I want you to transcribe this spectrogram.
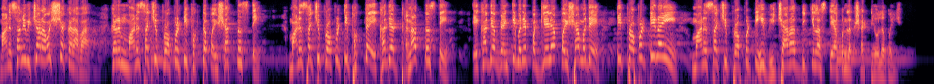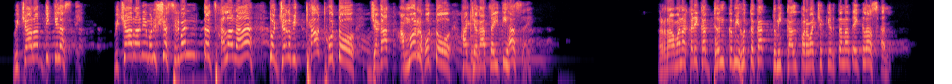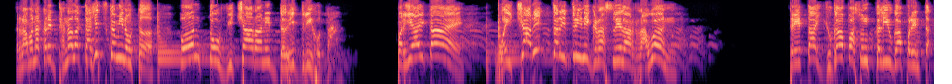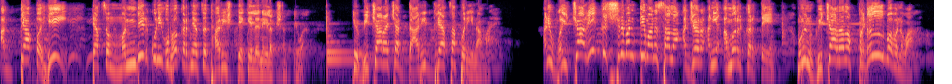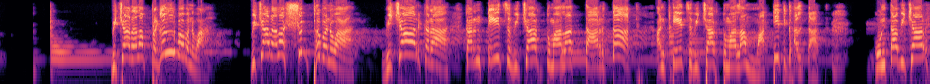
माणसाने विचार अवश्य करावा. कारण माणसाची प्रॉपर्टी फक्त पैशात नसते. माणसाची प्रॉपर्टी फक्त एखाद्या धनात नसते. एखाद्या बँकेमध्ये पडलेल्या पैशामध्ये ती प्रॉपर्टी नाही. माणसाची प्रॉपर्टी ही विचारात देखील असते आपण लक्षात ठेवलं पाहिजे. विचारात देखील असते. विचाराने मनुष्य श्रीमंत झाला ना तो जगविख्यात होतो. जगात अमर होतो. हा जगाचा इतिहास आहे. रावणाकडे का धन कमी होतं का? तुम्ही काल परवाच्या कीर्तनात ऐकलं असाल. रावणाकडे धनाला काहीच कमी नव्हतं पण तो विचाराने दरिद्री होता. पर्याय काय? वैचारिक दरिद्रीने ग्रासलेला रावण त्रेता युगापासून कलियुगापर्यंत अद्यापही त्याचं मंदिर कुणी उभं करण्याचं धारिष्ट्य केलं नाही लक्षात ठेवा. हे विचाराच्या दारिद्र्याचा परिणाम आहे. आणि वैचारिक श्रीमंती माणसाला अजर आणि अमर करते म्हणून विचाराला प्रगल्भ बनवा. विचाराला प्रगल्भ बनवा. विचाराला शुद्ध बनवा. विचार करा कारण तेच विचार तुम्हाला तारतात आणि तेच विचार तुम्हाला मातीत घालतात. कोणता विचार?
